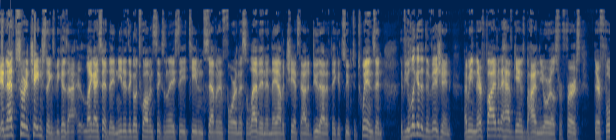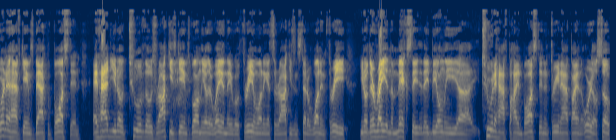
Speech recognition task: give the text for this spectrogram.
and that sort of changed things because, I, like I said, they needed to go twelve and six in this eighteen and seven and four in this eleven, and they have a chance now to do that if they could sweep the Twins. And if you look at the division, I mean, they're five and a half games behind the Orioles for first. They're four and a half games back of Boston, and had you know two of those Rockies games gone the other way, and they go three and one against the Rockies instead of one and three you know they're right in the mix. They they'd be only uh, two and a half behind Boston and three and a half behind the Orioles. So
